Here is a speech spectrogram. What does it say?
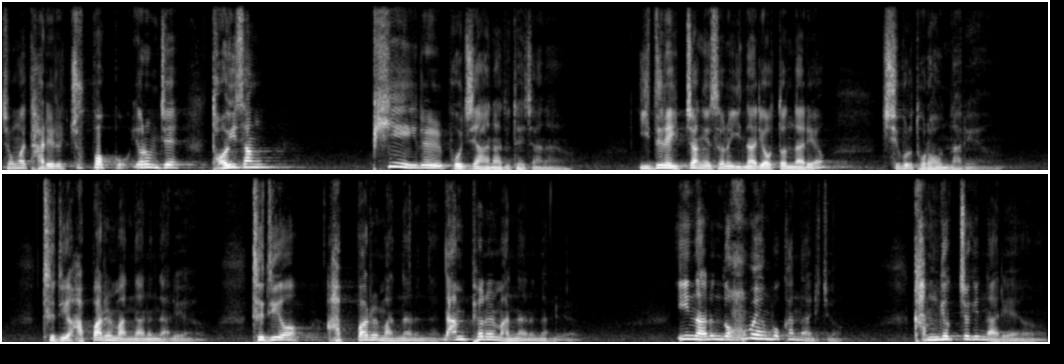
정말 다리를 쭉 뻗고 여러분 이제 더 이상 피를 보지 않아도 되잖아요. 이들의 입장에서는 이 날이 어떤 날이에요? 집으로 돌아온 날이에요. 드디어 아빠를 만나는 날이에요. 드디어 아빠를 만나는 날, 남편을 만나는 날이에요. 이 날은 너무 행복한 날이죠. 감격적인 날이에요.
